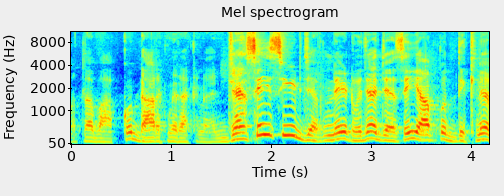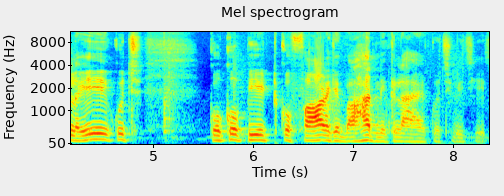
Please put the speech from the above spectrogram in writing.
मतलब आपको डार्क में रखना है। जैसे ही सीट जर्नेट हो जाए, जैसे ही आपको दिखने लगे कुछ कोकोपीट को फाड़ के बाहर निकला है, कुछ भी चीज़।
